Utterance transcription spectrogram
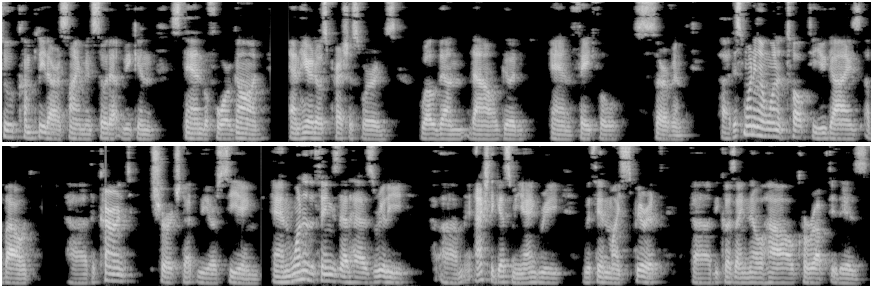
to complete our assignment so that we can stand before God and hear those precious words, well done, thou good and faithful servant. Uh, this morning I want to talk to you guys about uh, the current church that we are seeing. And one of the things that has really um, it actually gets me angry within my spirit uh, because I know how corrupt it is.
